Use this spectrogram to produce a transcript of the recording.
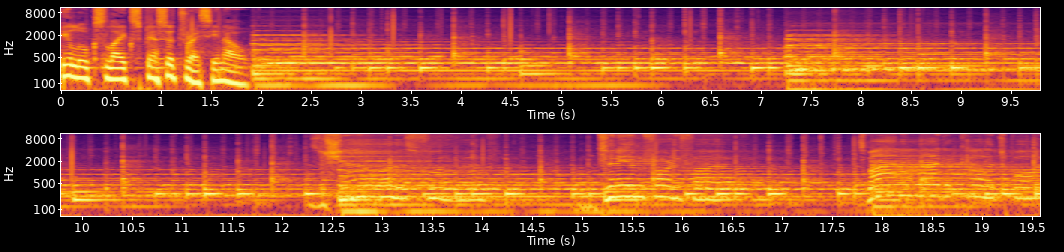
It looks like Spencer Tracy now. Shadow on his photograph, tinny and 45, smiling like a college boy.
